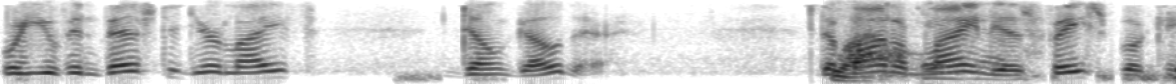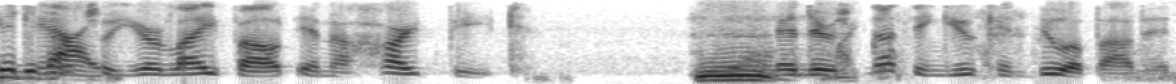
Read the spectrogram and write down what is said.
where you've invested your life, don't go there. The Wow. bottom line go. is Facebook can Good advice. cancel your life out in a heartbeat, Mm. and there's Michael. nothing you can do about it.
